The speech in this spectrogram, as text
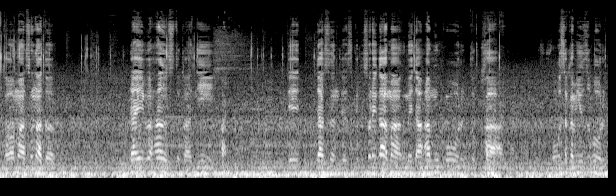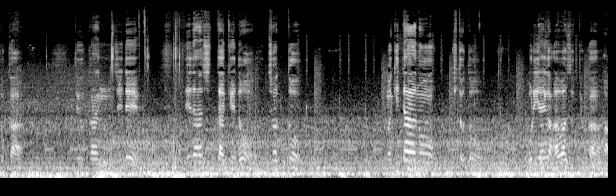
阪はまあその後ライブハウスとかにいはい。で出すんですけどそれがまあ梅田 AMホールとか、はい大阪ミューズホールとかっていう感じで出だしたけどちょっと、まあ、ギターの人と折り合いが合わずっていうかは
